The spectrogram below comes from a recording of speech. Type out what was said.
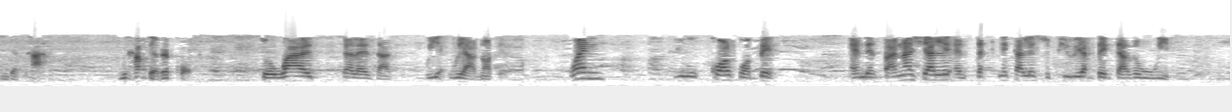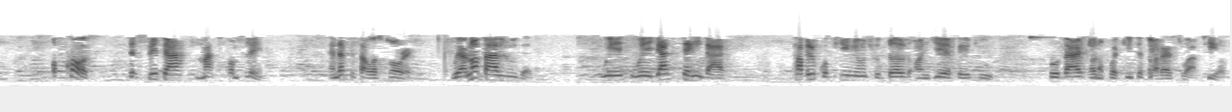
in the past. We have the record. So why tell us that we, we are not. When you call for bid and the financially and technically superior bid doesn't win, of course, the speaker must complain. And that is our story. We are not bad losers. We, we just think that public opinion should build on GFA to provide an opportunity for us to appeal.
